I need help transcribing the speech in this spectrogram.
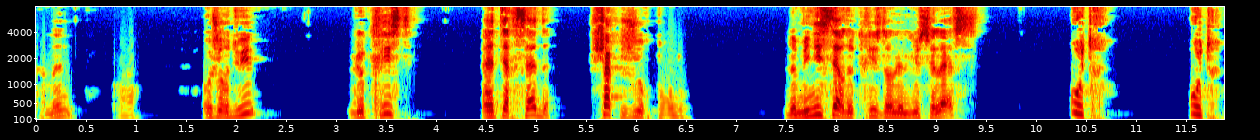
Amen. Aujourd'hui, le Christ intercède chaque jour pour nous. Le ministère de Christ dans les lieux célestes, outre, outre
